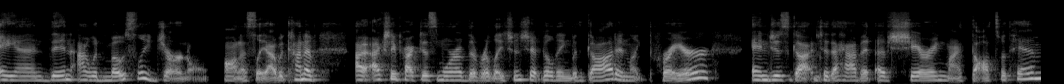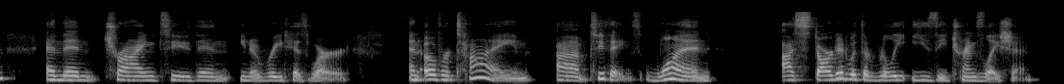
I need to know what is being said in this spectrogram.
and then i would mostly journal honestly. I would kind of i actually practice more of the relationship building with god and like prayer and just got into the habit of sharing my thoughts with him and then trying to then you know read his word. And over time um two things. One I started with a really easy translation.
